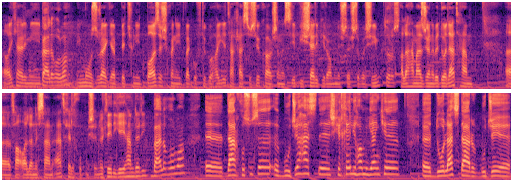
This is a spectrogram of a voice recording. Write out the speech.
آقای کریمی بله قربان. این موضوع رو اگر بتونید بازش کنید و گفتگوهای تخصصی و کارشناسی بیشتری پیرامونش داشته باشیم درست. حالا هم از جانب دولت هم فعالان صنعت خیلی خوب میشه. نکته دیگه ای هم داری؟ بله قربان. در خصوص بودجه هستش که خیلی ها میگن که دولت در بودجه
